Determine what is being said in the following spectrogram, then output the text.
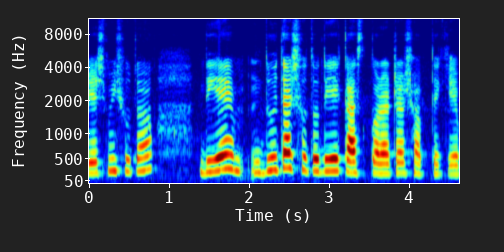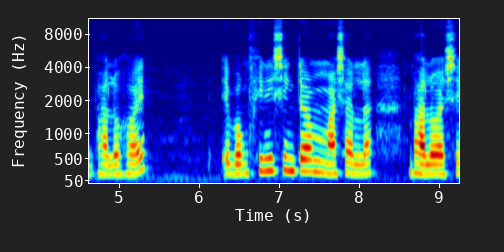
রেশমি সুতো দিয়ে দুইটার সুতো দিয়ে কাজ করাটা সব থেকে ভালো হয় এবং ফিনিশিংটা মাসাল্লাহ ভালো আসে,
